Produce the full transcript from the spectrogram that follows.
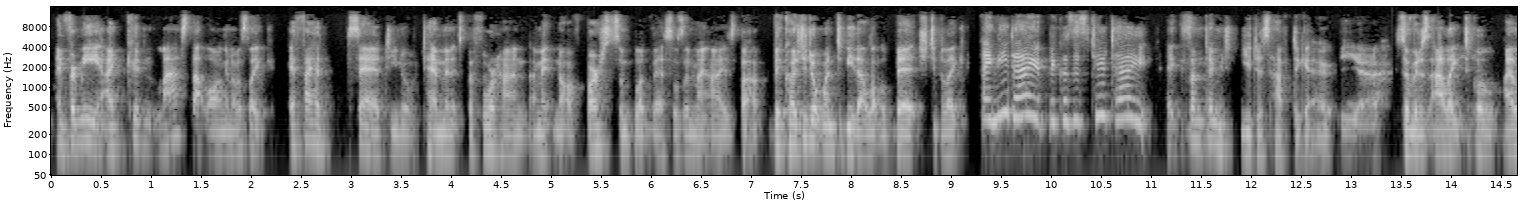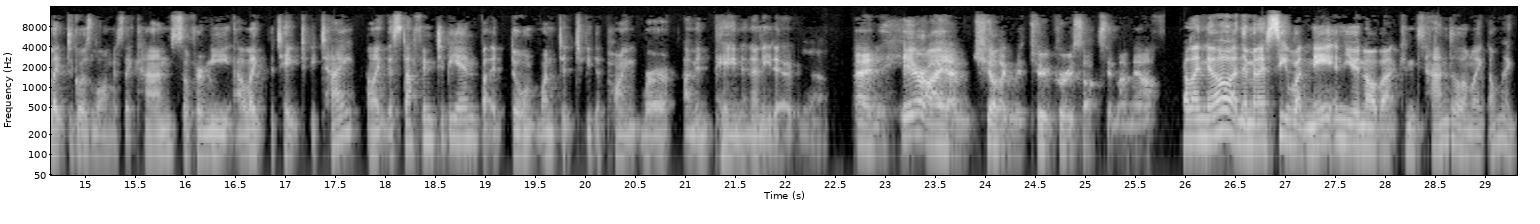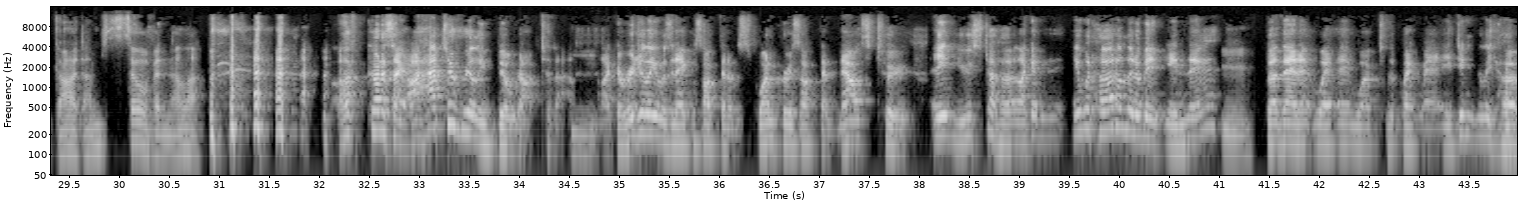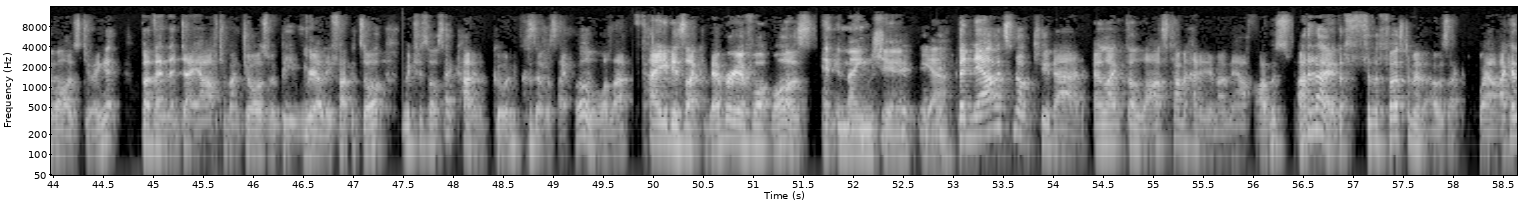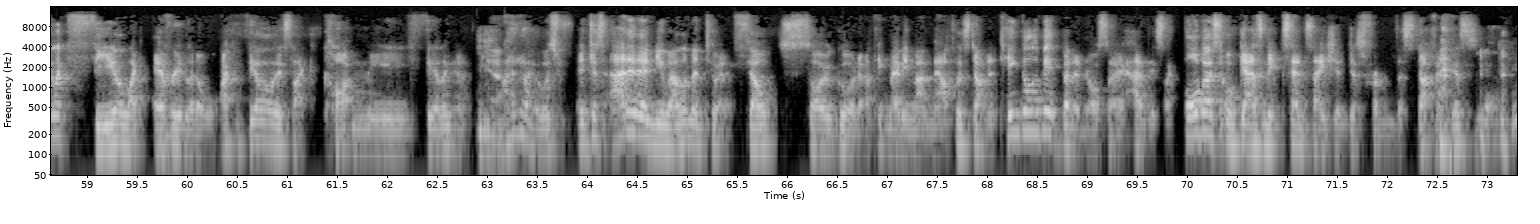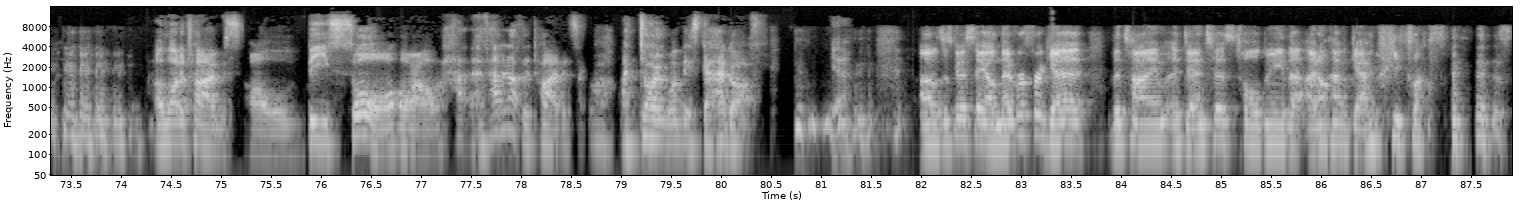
And for me, I couldn't last that long. And I was like, if I had said, you know, 10 minutes beforehand, I might not have burst some blood vessels in my eyes. But because you don't want to be that little bitch to be like, I need out because it's too tight. It, sometimes you just have to get out. yeah. So just, I like to go, I like to go as long as I can. So for me, I like the tape to be tight. I like the stuffing to be in, but I don't want it to be the point where I'm in pain and I need out. yeah And here I am chilling with two crew socks in my mouth. Well, I know. And then when I see what Nate and you and all that can handle, I'm like, oh my God, I'm so vanilla. I've got to say, I had to really build up to that. Mm. Like originally, it was an ankle sock, then it was one crew sock, then now it's two. It used to hurt, like it, it would hurt a little bit in there, Mm. but then it, it worked to the point where it didn't really hurt while I was doing it. But then the day after, my jaws would be really fucking sore, which was also kind of good because it was like, oh, well, that pain is like memory of what was. It reminds you. Yeah. But now it's not too bad. And like the last time I had it in my mouth, I was, I don't know, the, for the first time ever, I was like, wow, I can like feel like every little, I can feel all this like cottony, feeling. And Yeah. I don't know. It was. It just added a new element to it. It felt so good. I think maybe my mouth was starting to tingle a bit, but it also had this like almost orgasmic sensation just from the stuffing. Because a lot of times I'll be sore or I'll ha- have had enough of the tie, but it's like, oh, I don't want this gag off. Yeah. I was just gonna say I'll never forget the time a dentist told me that I don't have gag reflexes.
